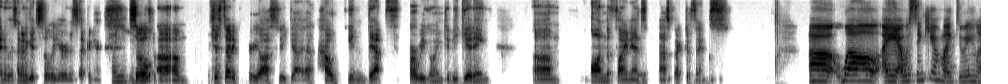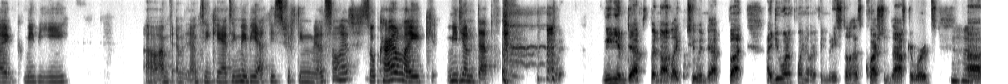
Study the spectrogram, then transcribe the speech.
anyways, I'm going to get silly here in a second here. So, um, just out of curiosity, Gaia, how in depth are we going to be getting um, on the finance aspect of things? Uh, well, I, I was thinking of like doing like maybe uh, I'm, I'm I'm thinking I think maybe at least 15 minutes on it. So kind of like medium depth. Medium depth, but not like too in depth. But I do want to point out if anybody still has questions afterwards, Mhm. uh,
